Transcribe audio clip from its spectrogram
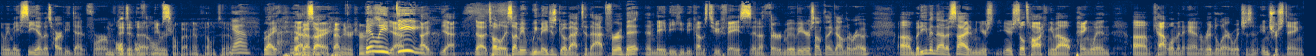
and we may see him as Harvey Dent for multiple they did that films. in the original Batman film too. yeah Right? Or Yeah. Batman, sorry. Batman Returns. billy yeah, d I, yeah, no, totally. So I mean, we may just go back to that for a bit, and maybe he becomes Two Face in a third movie or something down the road. Um, but even that aside, I mean, you're you're still talking about Penguin, um, Catwoman, and Riddler, which is an interesting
